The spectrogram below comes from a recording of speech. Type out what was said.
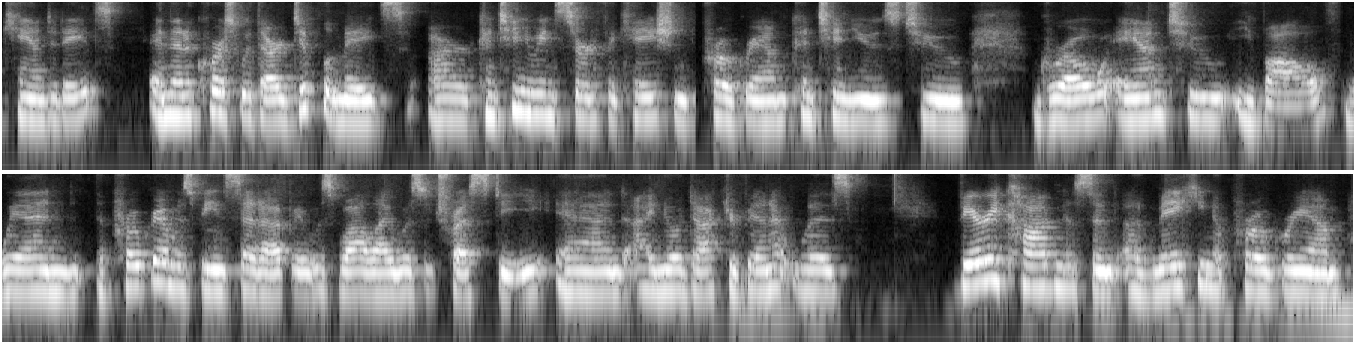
candidates and then, of course, with our diplomates, our continuing certification program continues to grow and to evolve. When the program was being set up, it was while I was a trustee. And I know Dr. Bennett was very cognizant of making a program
